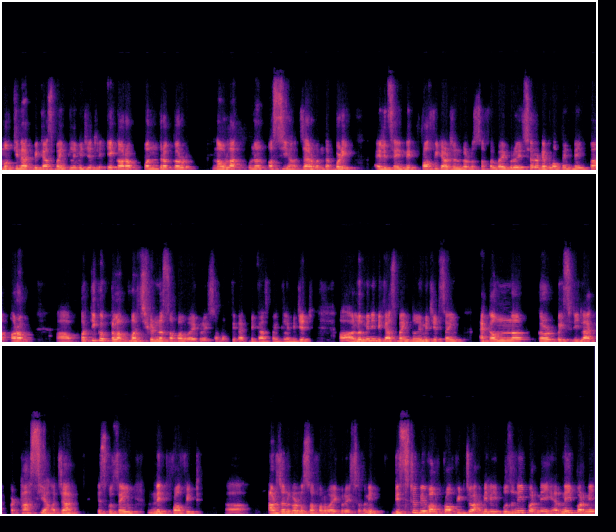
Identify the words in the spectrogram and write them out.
मुक्तिनाथ विकास बैङ्क लिमिटेडले एक अरब पन्ध्र करोड नौ लाख उना अस्सी हजारभन्दा बढी अहिले चाहिँ नेट प्रफिट आर्जन गर्न सफल भएको रहेछ र डेभलपमेन्ट ब्याङ्कमा अरब पतिको क्लबमा छिर्न सफल भएको रहेछ मुक्तिनाथ विकास बैङ्क लिमिटेड लुम्बिनी विकास बैङ्क लिमिटेड चाहिँ एकाउन्न करोड बैसठी लाख अठासी हजार यसको चाहिँ नेट प्रफिट आर्जन गर्न सफल भएको रहेछ भने डिस्ट्रिब्युबल प्रफिट जो हामीले बुझ्नै पर्ने हेर्नै पर्ने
